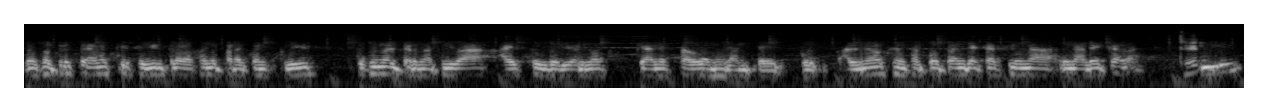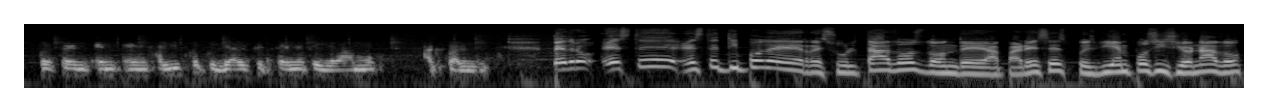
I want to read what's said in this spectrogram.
nosotros tenemos que seguir trabajando para construir es una alternativa a estos gobiernos que han estado durante, pues al menos en Zapopan ya casi una, una década. Y pues en, en, Jalisco pues ya el sexenio que llevamos actualmente. Pedro, este, este tipo de resultados donde apareces pues bien posicionado,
